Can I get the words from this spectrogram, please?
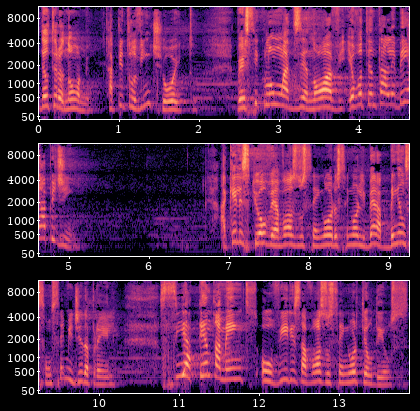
Deuteronômio, capítulo 28, versículo 1 a 19. Eu vou tentar ler bem rapidinho. Aqueles que ouvem a voz do Senhor, o Senhor libera bênção sem medida para ele. Se atentamente ouvires a voz do Senhor teu Deus,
